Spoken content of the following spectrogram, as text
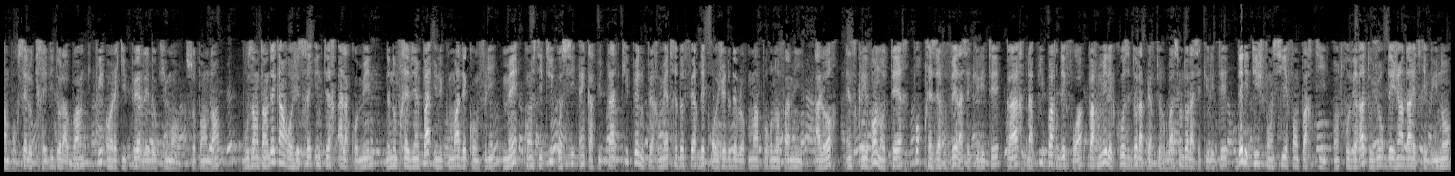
rembourser le crédit de la banque puis on récupère les documents. Cependant, vous entendez qu'enregistrer une terre à la commune ne nous prévient pas uniquement des conflits, mais constitue aussi un capital qui peut nous permettre de faire des projets de développement pour nos familles. Alors, inscrivons nos terres pour préserver la sécurité car la plupart des fois, parmi les causes de la perturbation de la sécurité, des litiges fonciers font partie. On trouvera toujours des gens dans les tribunaux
